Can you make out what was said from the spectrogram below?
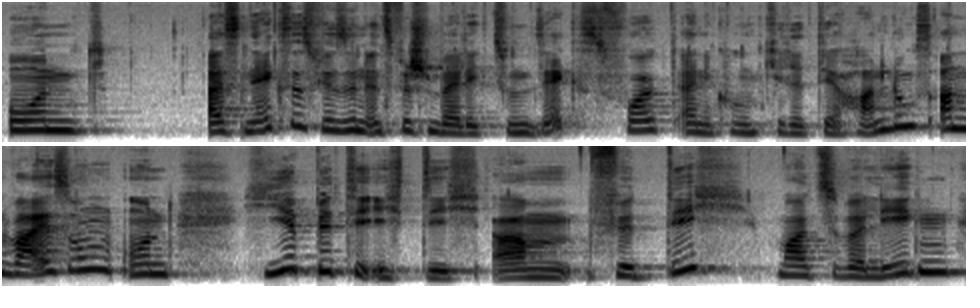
Und als nächstes, wir sind inzwischen bei Lektion 6, folgt eine konkrete Handlungsanweisung. Und hier bitte ich dich, ähm, für dich mal zu überlegen,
